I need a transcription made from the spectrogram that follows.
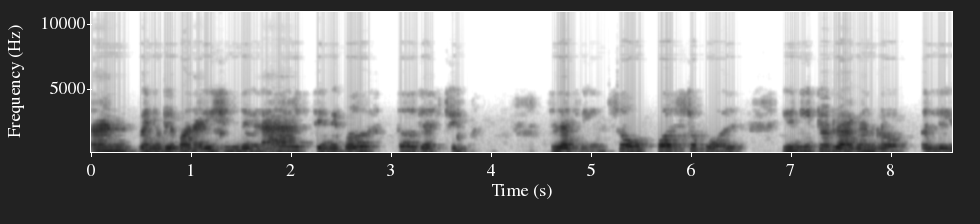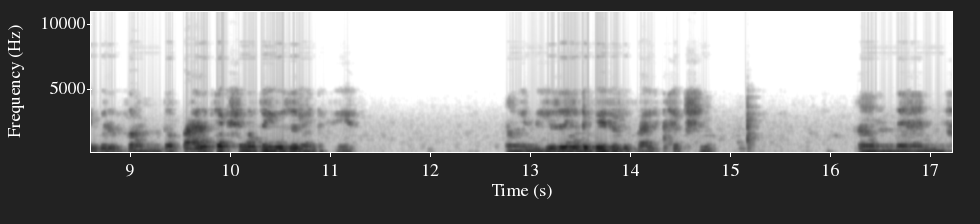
and when you click on addition they will add, for the rest three. So let's begin. So first of all you need to drag and drop a label from the palette section of the user interface. I mean the user interface of the palette section and then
